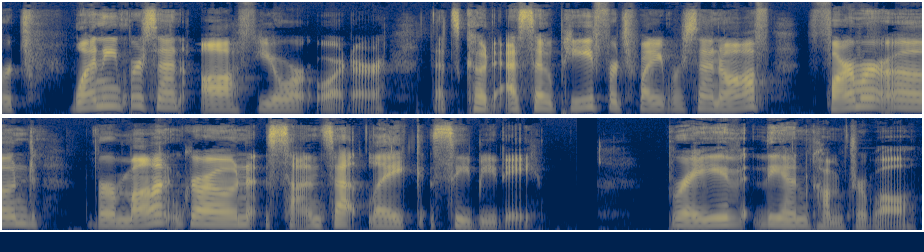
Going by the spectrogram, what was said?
for 20% off your order. That's code SOP for 20% off. Farmer owned, Vermont grown Sunset Lake CBD. Brave the uncomfortable.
